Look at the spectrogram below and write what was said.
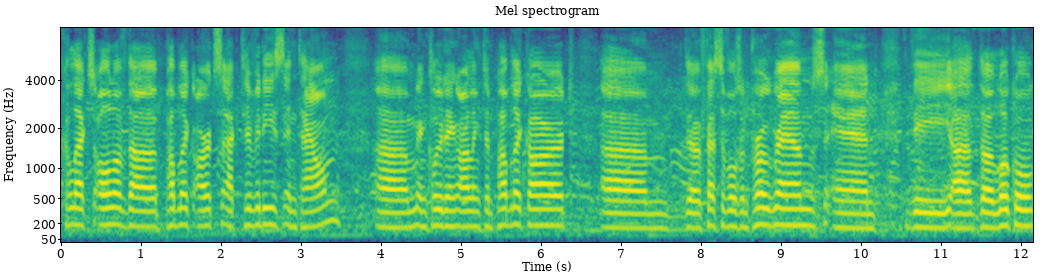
collects all of the public arts activities in town, um, including Arlington Public Art, um, the festivals and programs, and the uh, the local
